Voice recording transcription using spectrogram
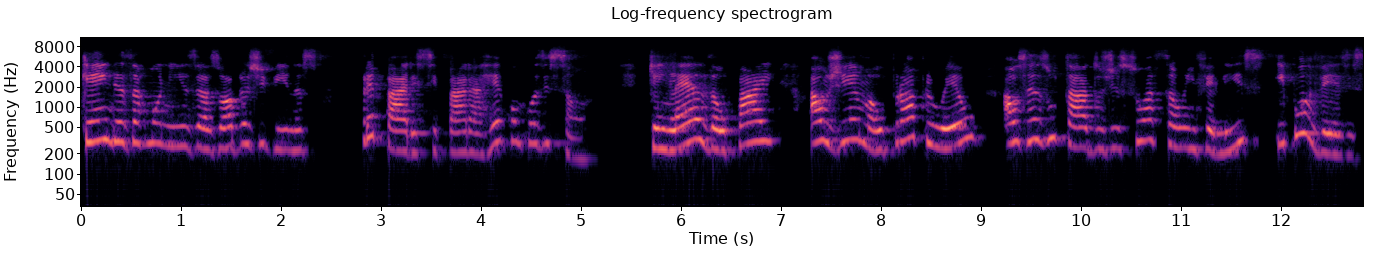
Quem desarmoniza as obras divinas, prepare-se para a recomposição. Quem lesa o Pai, algema o próprio eu aos resultados de sua ação infeliz e, por vezes,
